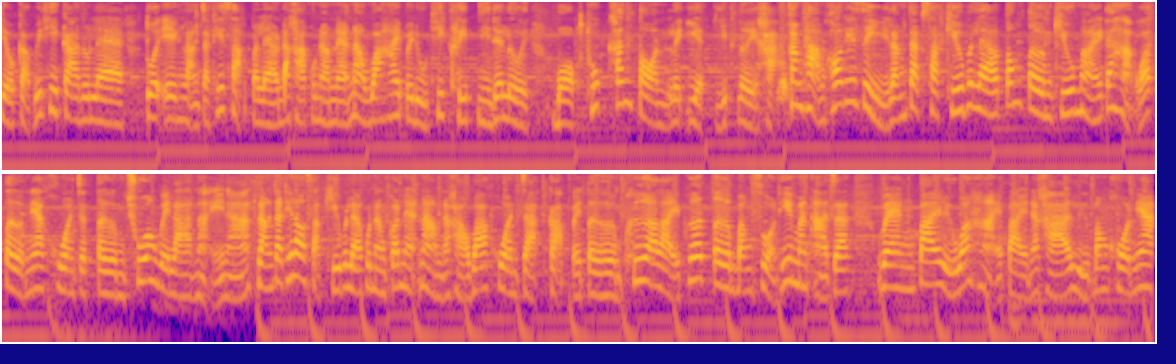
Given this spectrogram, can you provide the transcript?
เกี่ยวกับวิธีการดูแลตัวเองหลังจากที่สักไปแล้วนะคะ คุณน้ำแนะนำว่าให้ไปดูที่คลิปนี้ได้เลย บอกทุกขั้นตอนละเอียดยิบเลยค่ะคำถามข้อทีสี่ 4 หลังจากสักคิ้วไปแล้วต้องเติมคิ้วไหมถ้าหากว่าเติมเนี่ยควรจะเติมช่วงเวลาไหนนะ หลังจากที่เราสักคิ้วไปแล้วคุณน้ำก็แนะนำนะคะ ว่าควรจะกลับไปเติมเพื่ออะไรเพื่อเติมบางส่วนที่มันอาจจะแหวงไปหรือว่าหายไปนะคะ หรือบางคนเนี่ย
